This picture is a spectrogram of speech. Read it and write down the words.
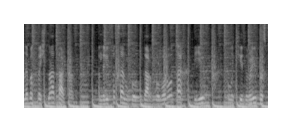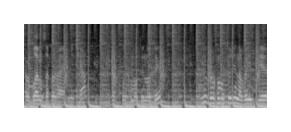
небезпечна атака. Андрій Фесенко удар по воротах і Олексій Другий без проблем забирає м'яча з рахунком 1-1. І у другому турі на виїзді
